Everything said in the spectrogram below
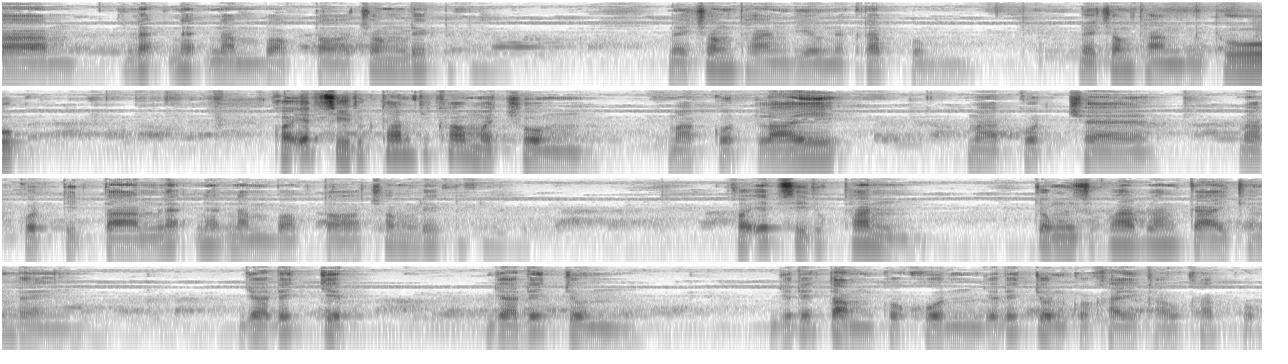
ตาม และแนะนำบอกต่อช่องเลขในช่องทางเดียวนะครับผม ในช่องทาง YouTube ขอ FC ทุกท่านที่เข้ามาชม มากดไลค์มากดแชร์ มากดติดตามและแนะนำบอกต่อช่องเล็กนะครับขอ FC ทุกท่าน จงมีสุขภาพร่างกายแข็งแรง อย่าได้เจ็บ อย่าได้จน อย่าได้ต่ำกว่าคน อย่าได้จนกว่าใครเขาครับผม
